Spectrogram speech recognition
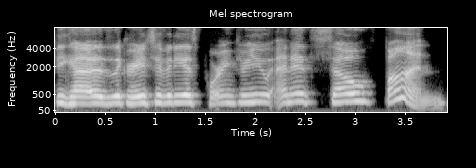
because the creativity is pouring through you and it's so fun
